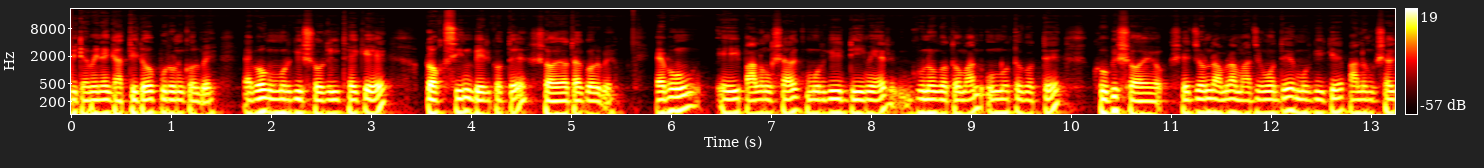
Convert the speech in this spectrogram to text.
ভিটামিনের ঘাটতিটাও পূরণ করবে এবং মুরগির শরীর থেকে টক্সিন বের করতে সহায়তা করবে এবং এই পালং শাক মুরগির ডিমের গুণগত মান উন্নত করতে খুবই সহায়ক। সেজন্য আমরা মাঝে মধ্যে মুরগিকে পালং শাক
